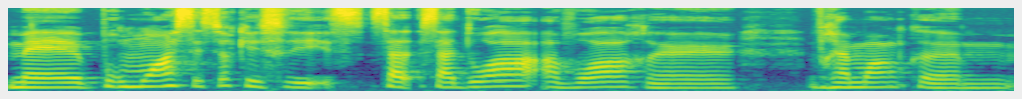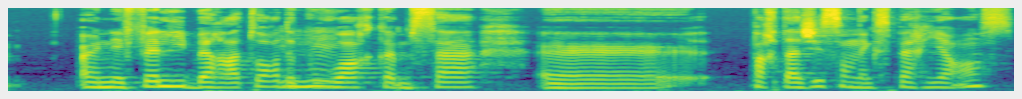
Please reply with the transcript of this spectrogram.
Mais pour moi, c'est sûr que c'est ça, ça doit avoir vraiment comme un effet libératoire de Mhm. pouvoir comme ça. Partager son expérience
